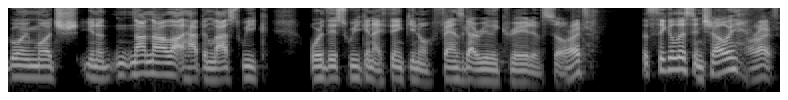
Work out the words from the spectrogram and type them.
going much, you know, not not a lot happened last week or this week, and I think you know fans got really creative. So All right. Let's take a listen, shall we? All right.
